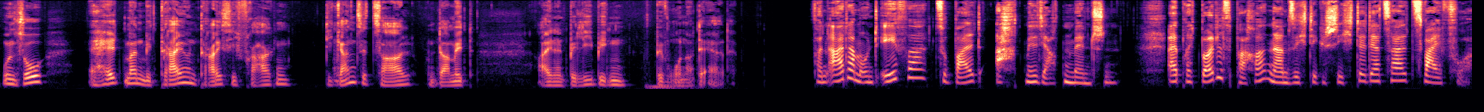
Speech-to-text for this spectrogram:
Und so erhält man mit 33 Fragen die ganze Zahl und damit einen beliebigen Bewohner der Erde. Von Adam und Eva zu bald 8 Milliarden Menschen. Albrecht Beutelspacher nahm sich die Geschichte der Zahl 2 vor.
